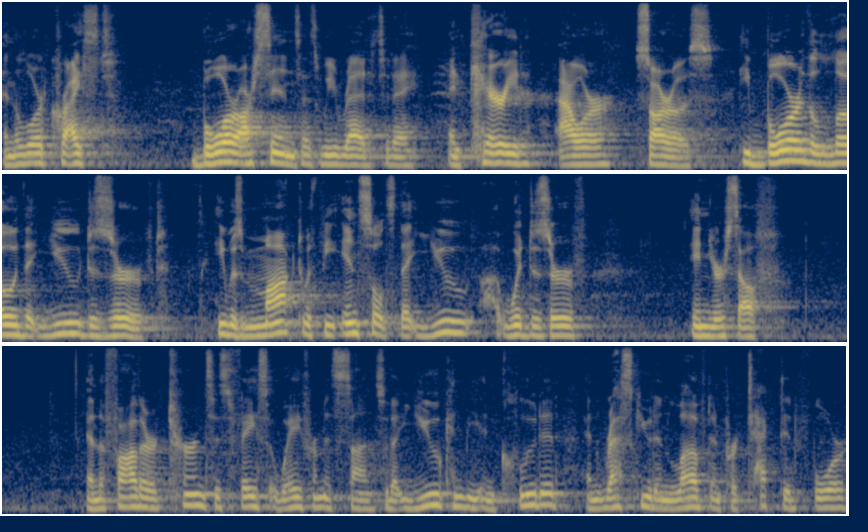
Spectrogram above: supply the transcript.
And the Lord Christ bore our sins, as we read today, and carried our sorrows. He bore the load that you deserved. He was mocked with the insults that you would deserve in yourself. And the Father turns his face away from his Son so that you can be included and rescued and loved and protected for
